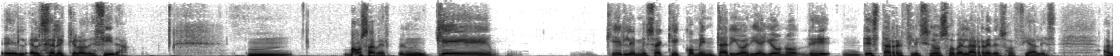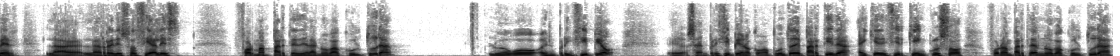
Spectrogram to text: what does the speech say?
el, ser el que lo decida. Mm, vamos a ver, mm, ¿qué, qué, le, qué comentario haría yo ¿no? de, de, esta reflexión sobre las redes sociales? A ver, las redes sociales forman parte de la nueva cultura, luego en principio eh, o sea, en principio, ¿no? como punto de partida, hay que decir que incluso forman parte de la nueva cultura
